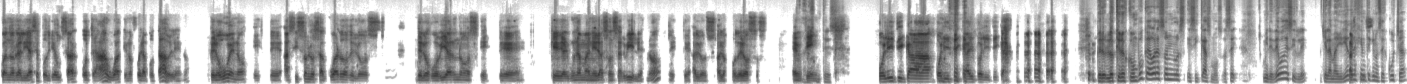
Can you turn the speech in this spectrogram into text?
cuando en realidad se podría usar otra agua que no fuera potable, ¿no? Pero bueno, este, así son los acuerdos de los, de los gobiernos este, que de alguna manera son serviles, ¿no? Este, a, los, a los poderosos. En fin. Política, política y política. Pero lo que nos convoca ahora son los esicasmos. O sea, mire, debo decirle que la mayoría de la gente que nos escucha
